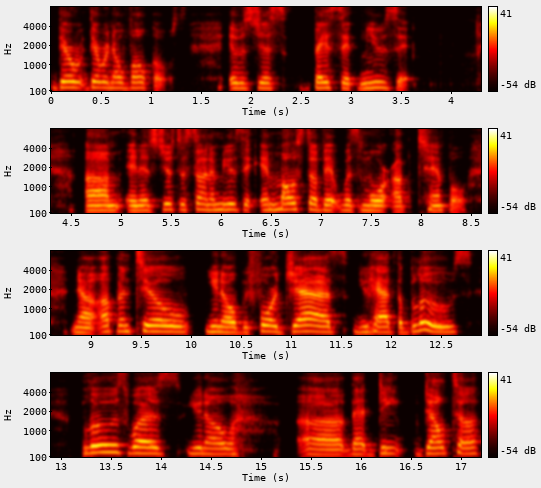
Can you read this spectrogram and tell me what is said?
there there were no vocals. It was just basic music. Um, and it's just a son of music and most of it was more up tempo now up until you know before jazz you had the blues. Blues was you know uh, that deep delta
